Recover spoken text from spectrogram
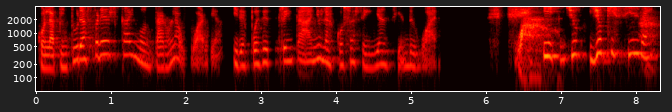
con la pintura fresca y montaron la guardia. Y después de 30 años las cosas seguían siendo igual. Y yo, yo quisiera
